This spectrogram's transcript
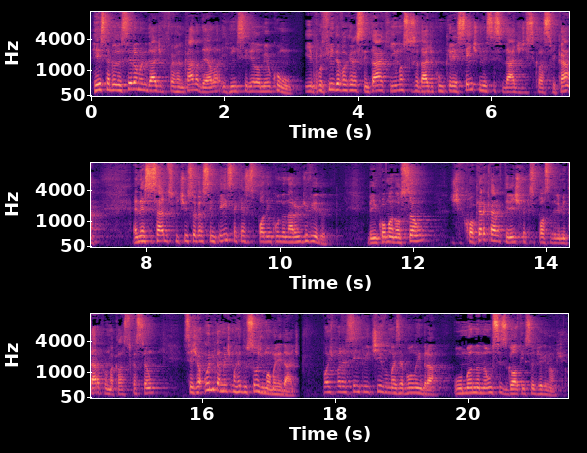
restabelecer a humanidade que foi arrancada dela e reinseri-la ao meio comum. E por fim, devo acrescentar que em uma sociedade com crescente necessidade de se classificar, é necessário discutir sobre a sentença que essas podem condenar o indivíduo, bem como a noção de que qualquer característica que se possa delimitar por uma classificação seja unicamente uma redução de uma humanidade. Pode parecer intuitivo, mas é bom lembrar: o humano não se esgota em seu diagnóstico.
